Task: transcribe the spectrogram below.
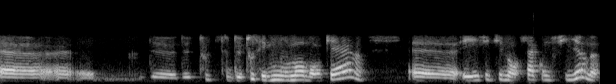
euh, de, de, tout, de, tous ces mouvements bancaires. Euh, et effectivement, ça confirme,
